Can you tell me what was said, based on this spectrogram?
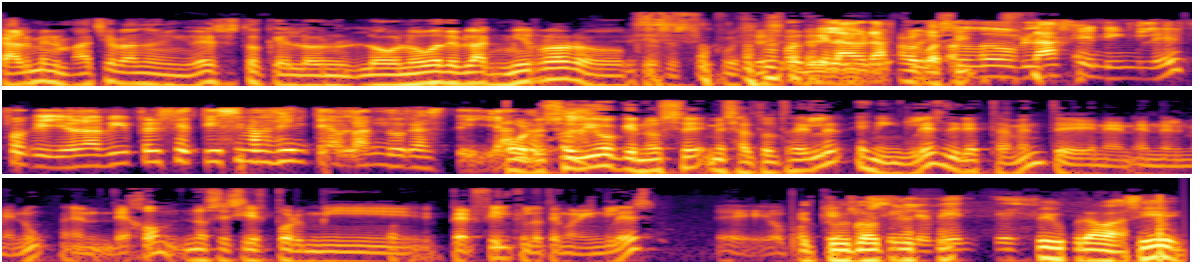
Carmen Macho hablando en inglés, ¿esto que lo, nuevo de Black Mirror o qué es eso? Pues eso porque la habrás puesto doblaje en inglés, porque yo la vi perfectísimamente hablando castellano. Por eso digo que no sé, me saltó el tráiler en inglés directamente en, en, el menú en, de Home. No sé si es por mi perfil que lo tengo en inglés eh, o porque posiblemente. figurado así.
